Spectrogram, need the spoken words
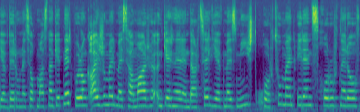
եւ դեր ունեցող մասնագետներ, որոնք այժմ էլ մեզ համար ընկերներ են դարձել եւ մեզ միշտ խորթում են իրենց խորհուրդներով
